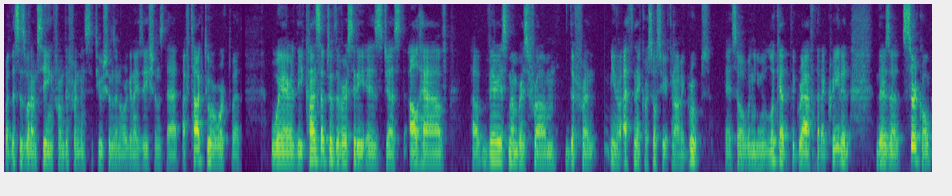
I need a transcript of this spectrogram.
but this is what I'm seeing from different institutions and organizations that I've talked to or worked with, where the concept of diversity is just I'll have uh, various members from different, you know, ethnic or socioeconomic groups. Okay, so when you look at the graph that I created, there's a circle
